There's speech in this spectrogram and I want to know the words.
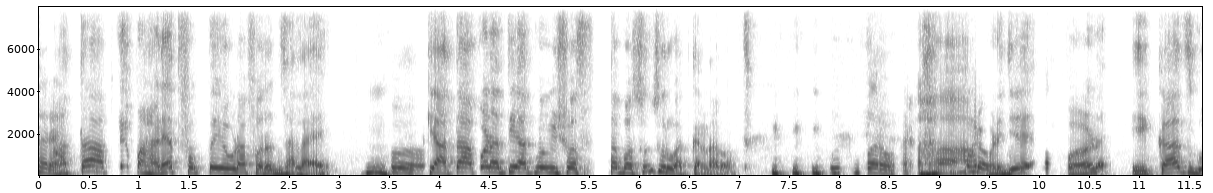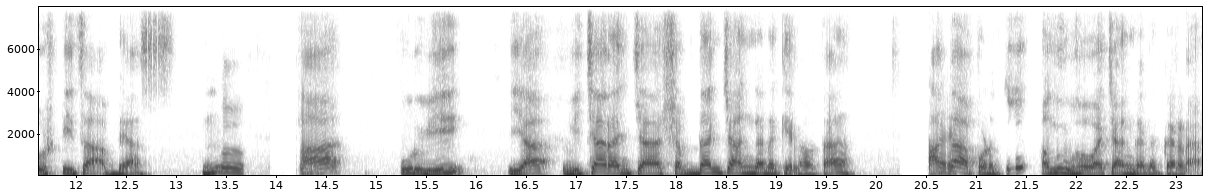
आता आपल्या पाहण्यात फक्त एवढा फरक झालाय. हं. की आता आपण अति आत्मविश्वासापासून सुरुवात करणार आहोत. बरोबर. हा. म्हणजे आपण एकाच गोष्टीचा अभ्यास हं. हा पूर्वी या विचारांच्या शब्दांच्या अंगानं केला होता. आता आपण तो अनुभवाच्या अंगानं करणार.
